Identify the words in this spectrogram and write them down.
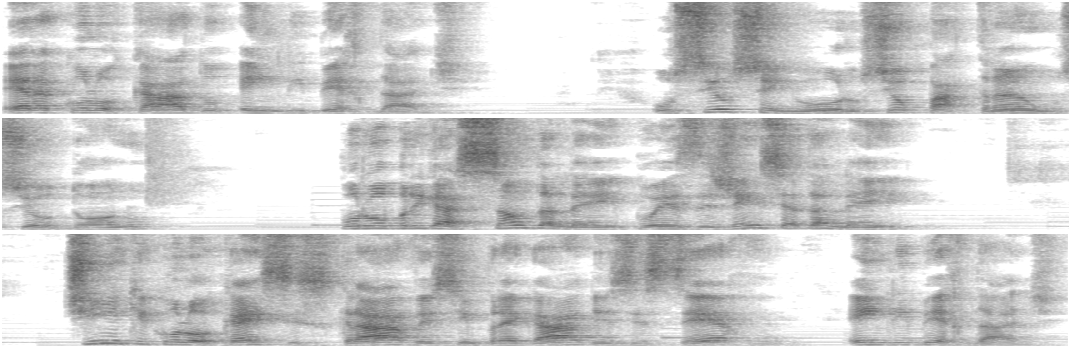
era colocado em liberdade. O seu senhor, o seu patrão, o seu dono, por obrigação da lei, por exigência da lei, tinha que colocar esse escravo, esse empregado, esse servo em liberdade.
